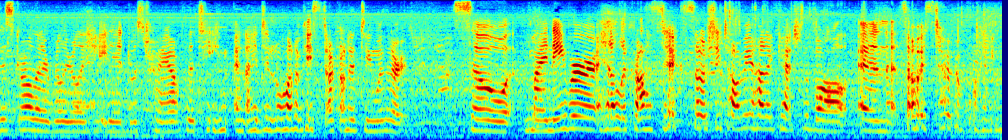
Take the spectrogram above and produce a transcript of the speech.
this girl that I really, really hated was trying out for the team, and I didn't want to be stuck on a team with her. So my neighbor had a lacrosse stick, so she taught me how to catch the ball, and that's how I started playing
